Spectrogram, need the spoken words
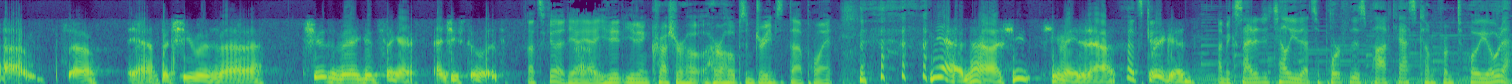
Um, so yeah, but she was uh she was a very good singer and she still is. that's good yeah yeah you, did, you didn't crush her ho- her hopes and dreams at that point Yeah, no, she she made it out. That's good. Very good. I'm excited to tell you that support for this podcast come from Toyota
